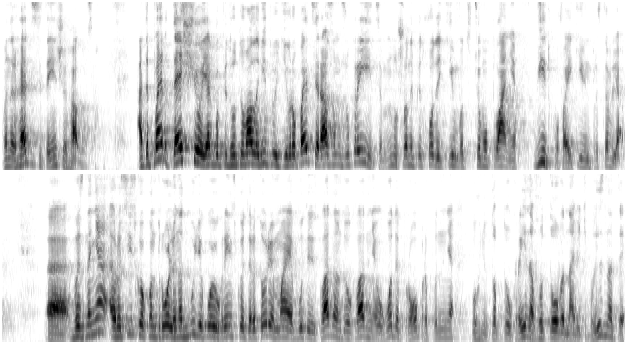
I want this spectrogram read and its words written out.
в енергетиці та інших галузях. А тепер те, що якби підготували відповідь європейці разом з українцями. Ну що не підходить їм от в цьому плані Віткофа, який він представляв. Е, Визнання російського контролю над будь-якою українською територією має бути відкладено до укладення угоди про припинення вогню. Тобто Україна готова навіть визнати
